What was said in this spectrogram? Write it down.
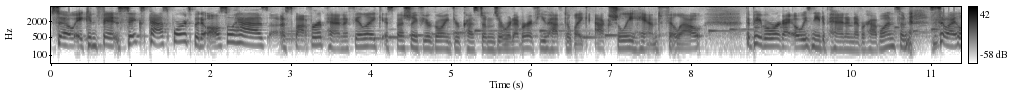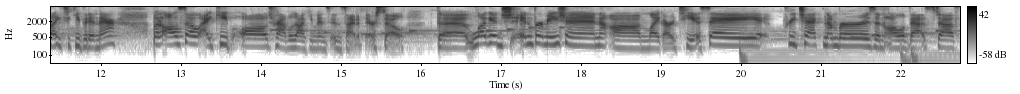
So it can fit six passports, but it also has a spot for a pen. I feel like, especially if you're going through customs or whatever, if you have to like actually hand fill out the paperwork, I always need a pen and never have one. So, so I like to keep it in there. But also I keep all travel documents inside of there. So the luggage information, um, like our TSA pre-check numbers and all of that stuff.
